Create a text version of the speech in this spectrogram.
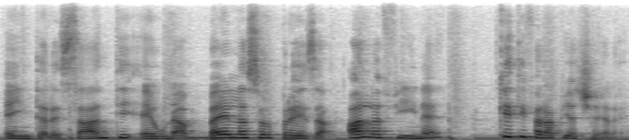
e interessanti e una bella sorpresa alla fine che ti farà piacere.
